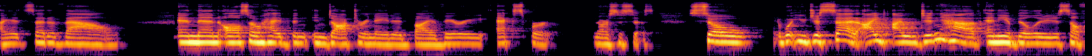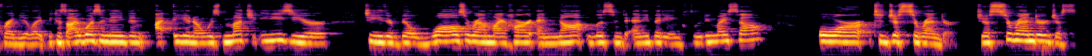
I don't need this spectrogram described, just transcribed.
I had said a vow and then also had been indoctrinated by a very expert narcissist. So what you just said, I, I didn't have any ability to self-regulate because I wasn't even, I, you know, it was much easier to either build walls around my heart and not listen to anybody, including myself, or to just surrender, just surrender, just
